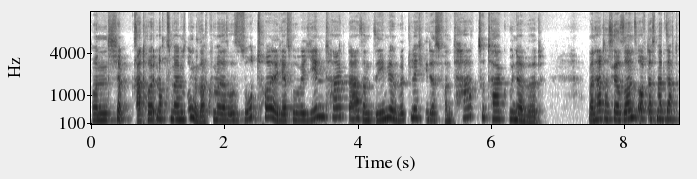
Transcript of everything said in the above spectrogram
Und ich habe gerade heute noch zu meinem Sohn gesagt, guck mal, das ist so toll. Jetzt, wo wir jeden Tag da sind, sehen wir wirklich, wie das von Tag zu Tag grüner wird. Man hat das ja sonst oft, dass man sagt,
